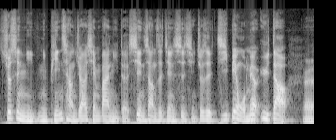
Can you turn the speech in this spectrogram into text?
就是你你平常就要先把你的线上这件事情，就是即便我没有遇到，嗯。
